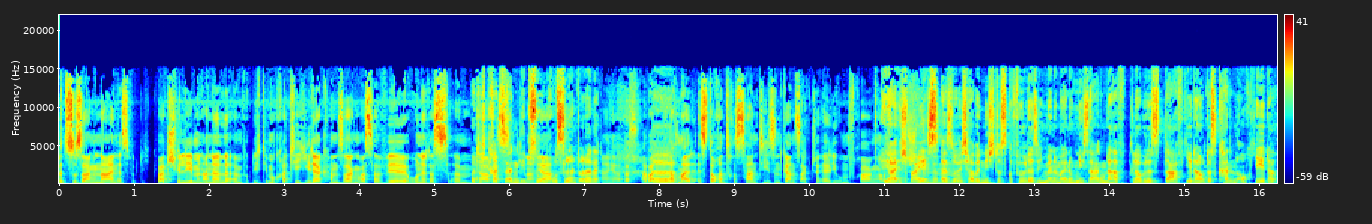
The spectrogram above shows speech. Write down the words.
Würdest du sagen, nein, ist wirklich Quatsch. Wir leben in einer äh, wirklich Demokratie. Jeder kann sagen, was er will, ohne dass. Ähm, Wollte ich gerade sagen, lebst ne? du in ja. Russland oder was? Naja, das, aber äh, nochmal, ist doch interessant, die sind ganz aktuell, die Umfragen. Ja, ich weiß. Also ne? ich habe nicht das Gefühl, dass ich meine Meinung nicht sagen darf. Ich glaube, das darf jeder und das kann auch jeder.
